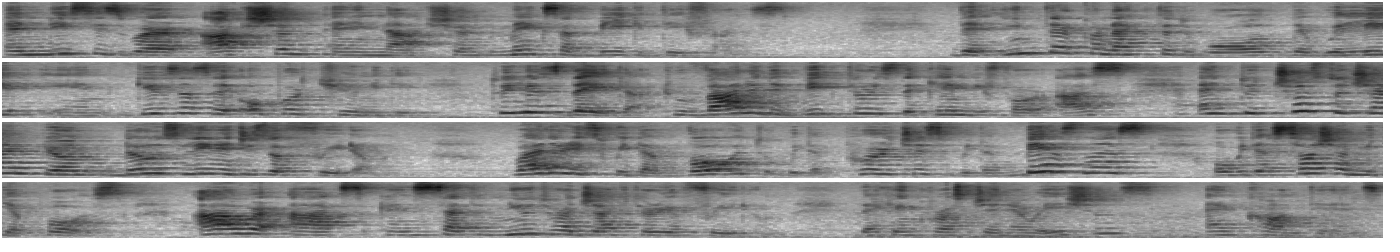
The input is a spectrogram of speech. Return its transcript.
And this is where action and inaction makes a big difference. The interconnected world that we live in gives us the opportunity to use data to value the victories that came before us and to choose to champion those lineages of freedom. Whether it's with a vote, with a purchase, with a business, or with a social media post, our acts can set a new trajectory of freedom that can cross generations and continents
